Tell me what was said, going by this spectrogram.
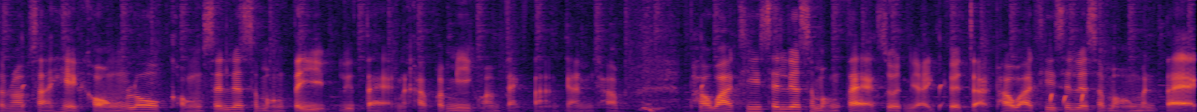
สำหรับสาเหตุของโรคของเส้นเลือดสมองตีบหรือแตกนะครับก็มีความแตกต่างกันครับ ภาวะที่เส้นเลือดสมองแตกส่วนใหญ่เกิดจากภาวะที่เส้นเลือดสมองมันแตก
